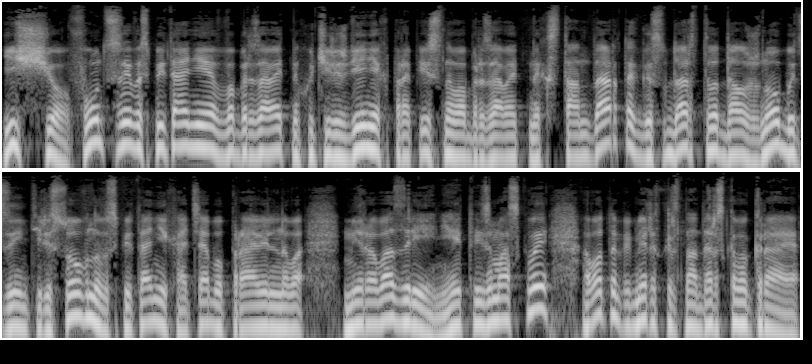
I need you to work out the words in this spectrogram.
Еще функция воспитания в образовательных учреждениях прописана в образовательных стандартах. Государство должно быть заинтересовано в воспитании хотя бы правильного мировоззрения. Это из Москвы, а вот, например, из Краснодарского края.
